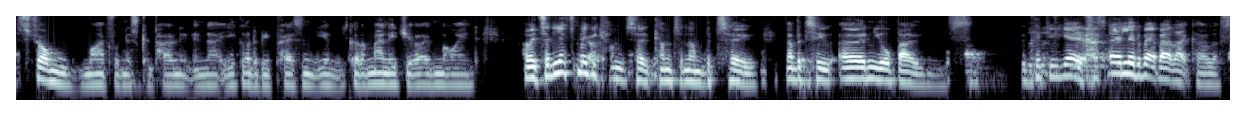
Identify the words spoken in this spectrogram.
strong mindfulness component in that you've got to be present. You've got to manage your own mind. I mean, so let's maybe yeah come to come to number two. Number two, earn your bones. Could you, yeah, yeah say a little bit about that, Carlos?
